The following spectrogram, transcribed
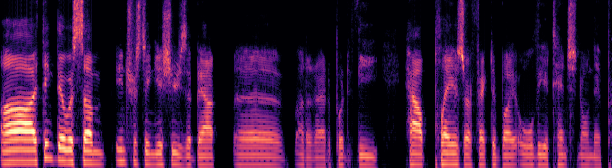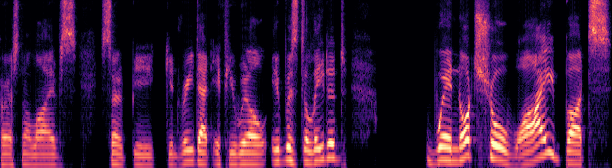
uh, I think there were some interesting issues about uh, I don't know how to put it the how players are affected by all the attention on their personal lives. So you can read that if you will. It was deleted. We're not sure why, but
